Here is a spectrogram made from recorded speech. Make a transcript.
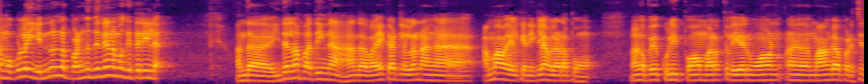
நமக்குள்ளே என்னென்ன பண்ணுதுன்னே நமக்கு தெரியல. அந்த இதெல்லாம் பார்த்தீங்கன்னா அந்த வயக்காட்டிலலாம் நாங்கள் அம்மா வயல் கணிக்கெலாம் விளையாட போவோம். அங்கே போய் குளிப்போம் மரத்தில் ஏறுவோம் மாங்காய் பறித்து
